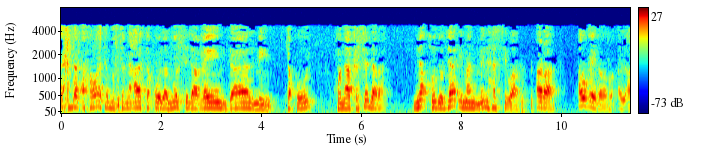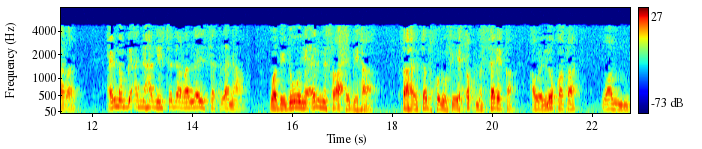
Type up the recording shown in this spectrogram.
إحدى الأخوات المستمعات تقول المرسلة غين دال ميم. تقول هناك شجرة نأخذ دائما منها السواك أراك أو غير الأراك. علما بأن هذه الشجرة ليست لنا وبدون علم صاحبها فهل تدخل في حكم السرقة أو اللقطة؟ وأم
